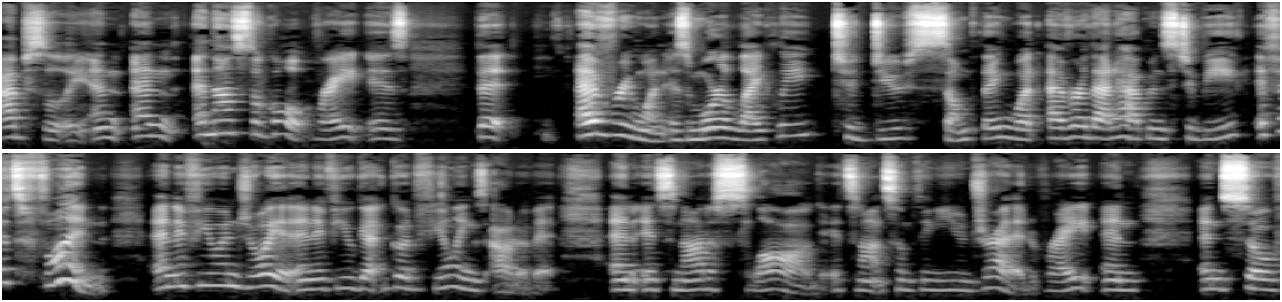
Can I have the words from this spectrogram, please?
Absolutely and and and that's the goal right is that everyone is more likely to do something, whatever that happens to be, if it's fun and if you enjoy it and if you get good feelings out of it. And it's not a slog. It's not something you dread, right? And and so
